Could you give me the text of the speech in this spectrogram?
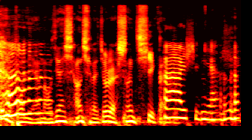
这么多年了，我今天想起来就有点生气，感觉。快二十年了。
